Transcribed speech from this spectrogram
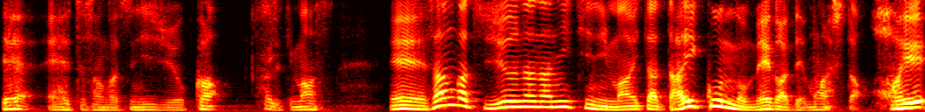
で、えっ、と、3月24日、い続きます。えー、3月17日に巻いた大根の芽が出ました。早っ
